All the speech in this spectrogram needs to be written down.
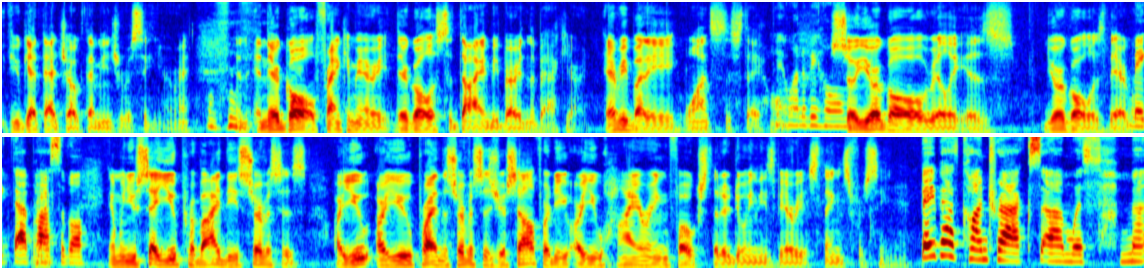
if you get that joke, that means you're a senior, right? and, and their goal, Frank and Mary, their goal is to die and be buried in the backyard. Everybody wants to stay home. They want to be home. So your goal really is, your goal is their goal. Make that right? possible. And when you say you provide these services, are you, are you providing the services yourself, or do you, are you hiring folks that are doing these various things for seniors? Bay Path contracts um, with ma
